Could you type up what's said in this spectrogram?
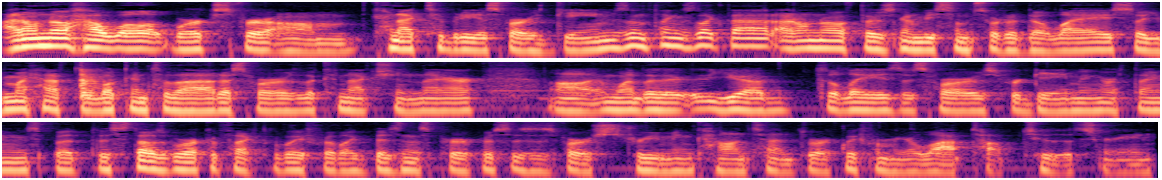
I don't know how well it works for um, connectivity as far as games and things like that. I don't know if there's going to be some sort of delay, so you might have to look into that as far as the connection there uh, and whether you have delays as far as for gaming or things. But this does work effectively for like business purposes as far as streaming content directly from your laptop to the screen.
